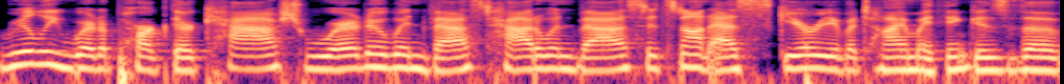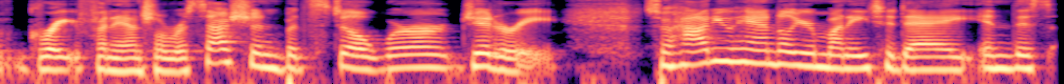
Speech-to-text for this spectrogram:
really where to park their cash, where to invest, how to invest. It's not as scary of a time, I think, as the great financial recession, but still we're jittery. So how do you handle your money today in this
